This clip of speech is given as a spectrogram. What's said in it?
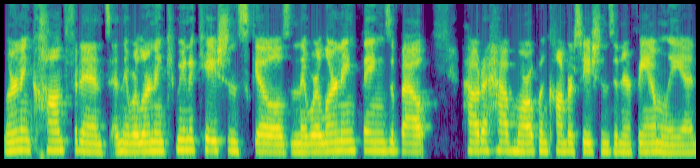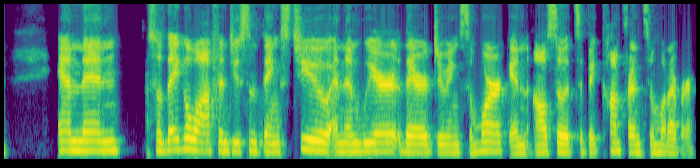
learning confidence and they were learning communication skills and they were learning things about how to have more open conversations in your family. And and then so they go off and do some things too. And then we're there doing some work and also it's a big conference and whatever.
